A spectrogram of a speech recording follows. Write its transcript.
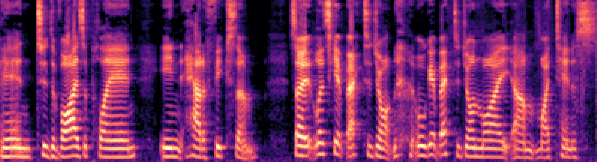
and to devise a plan in how to fix them. So let's get back to John. we'll get back to John, my um, my tennis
